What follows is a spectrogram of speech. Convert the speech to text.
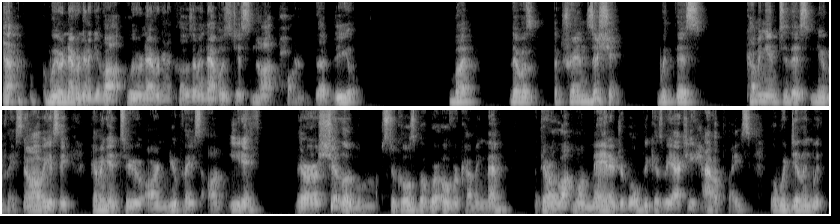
We were never going to give up. We were never going to close. I mean, that was just not part of the deal. But there was a transition with this coming into this new place. Now, obviously, coming into our new place on Edith, there are a shitload more obstacles, but we're overcoming them. But they're a lot more manageable because we actually have a place, but we're dealing with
